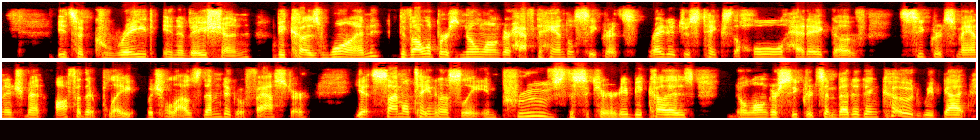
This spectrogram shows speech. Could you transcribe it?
It's a great innovation because one, developers no longer have to handle secrets, right? It just takes the whole headache of secrets management off of their plate, which allows them to go faster, yet simultaneously improves the security because no longer secrets embedded in code. We've got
